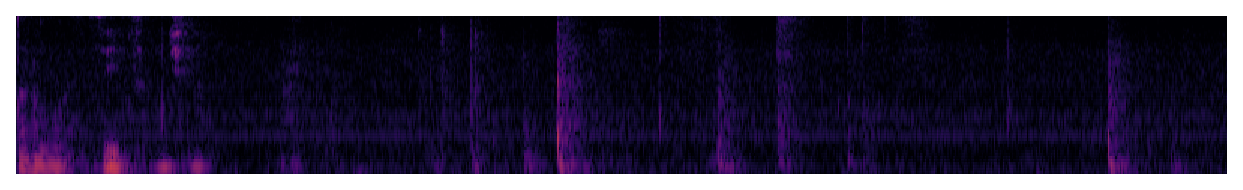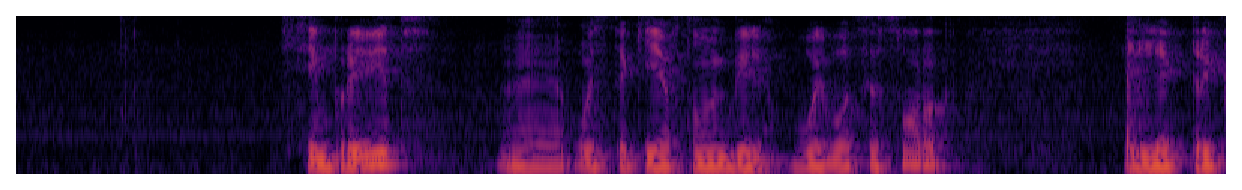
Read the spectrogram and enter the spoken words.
Зараз звідси почне. Всім привіт! Е, Ось такий автомобіль Volvo C40 Electric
